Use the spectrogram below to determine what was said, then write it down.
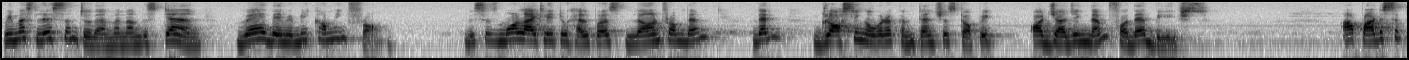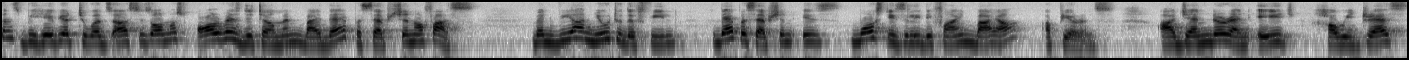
We must listen to them and understand where they may be coming from. This is more likely to help us learn from them than glossing over a contentious topic or judging them for their beliefs. Our participants' behavior towards us is almost always determined by their perception of us. When we are new to the field, their perception is most easily defined by our appearance, our gender and age, how we dress,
